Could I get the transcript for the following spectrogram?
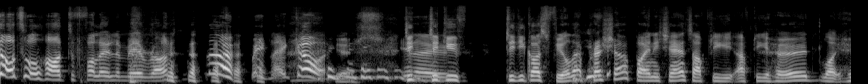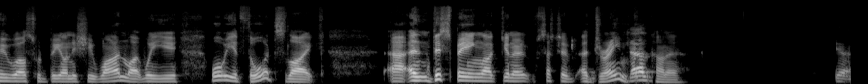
not at all hard to follow Lemire run. no, I let go. Yeah. you Did, did you did you guys feel that pressure by any chance after you after you heard like who else would be on issue one? Like, were you what were your thoughts like? Uh, and this being like you know such a, a dream kind of. Yeah,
